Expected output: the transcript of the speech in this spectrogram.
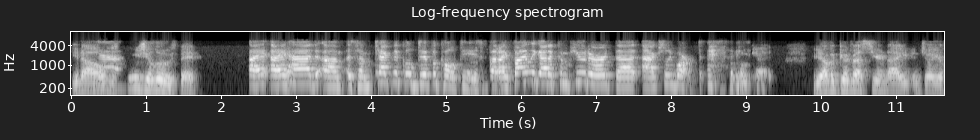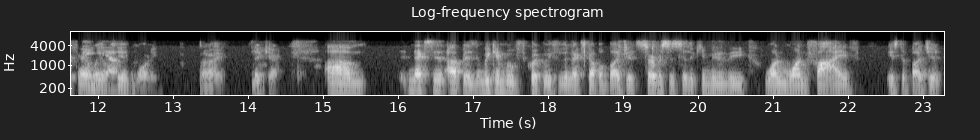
You know, Yeah. you lose, you lose, babe. I, I had um, some technical difficulties, but I finally got a computer that actually worked. Okay. You have a good rest of your night. Enjoy your family. Thank I'll see you in the morning. All right. Take care. Um, next up is, and we can move quickly through the next couple budgets. Services to the community, 115 is the budget.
